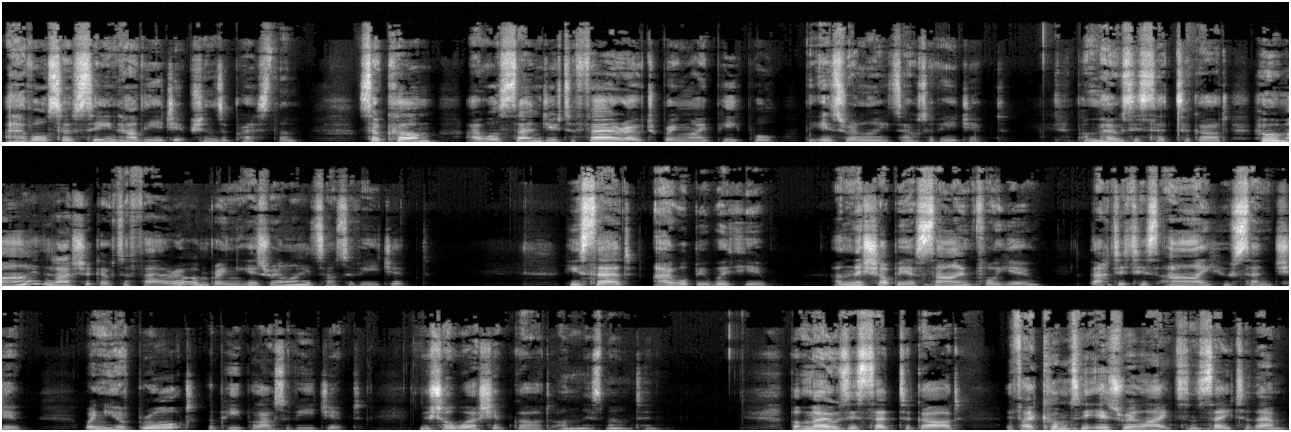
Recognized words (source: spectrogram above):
I have also seen how the Egyptians oppress them. So come, I will send you to Pharaoh to bring my people, the Israelites, out of Egypt. But Moses said to God, Who am I that I should go to Pharaoh and bring the Israelites out of Egypt? He said, I will be with you, and this shall be a sign for you that it is I who sent you. When you have brought the people out of Egypt, you shall worship God on this mountain. But Moses said to God, If I come to the Israelites and say to them,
